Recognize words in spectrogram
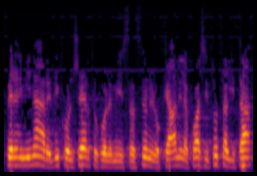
per eliminare di concerto con le amministrazioni locali la quasi totalità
